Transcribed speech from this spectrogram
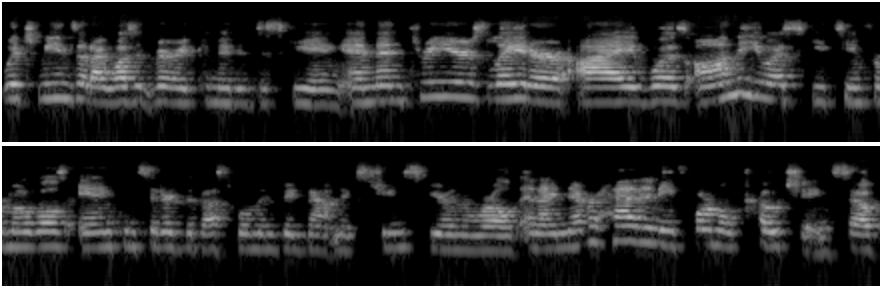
which means that I wasn't very committed to skiing. And then three years later, I was on the U.S. ski team for moguls and considered the best woman big mountain extreme skier in the world. And I never had any formal coaching, so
